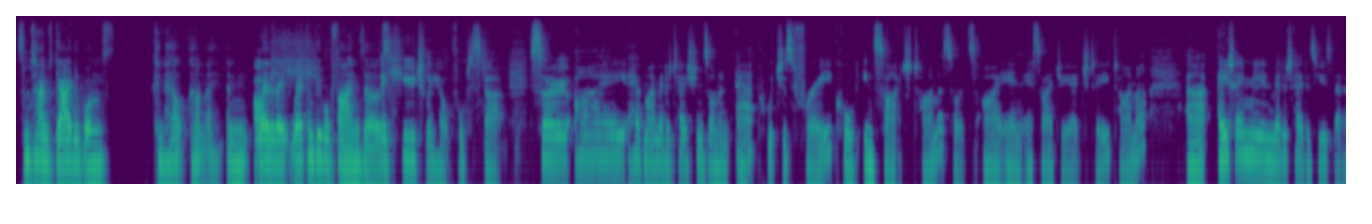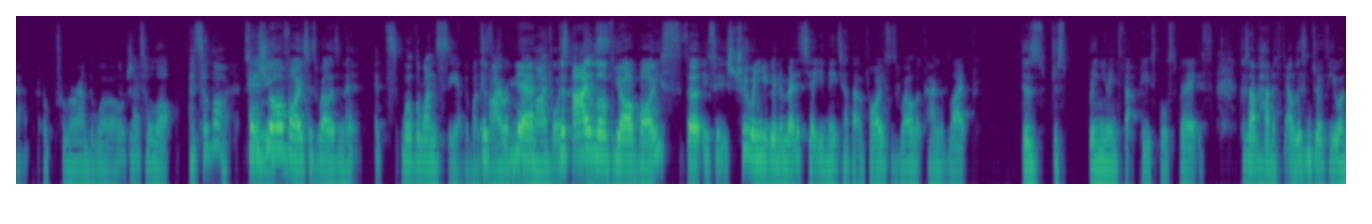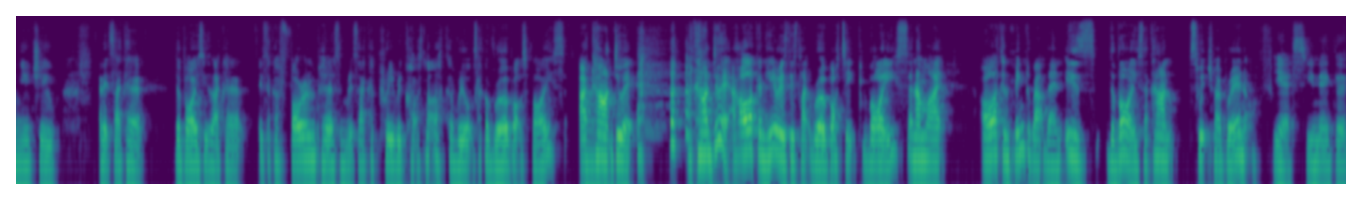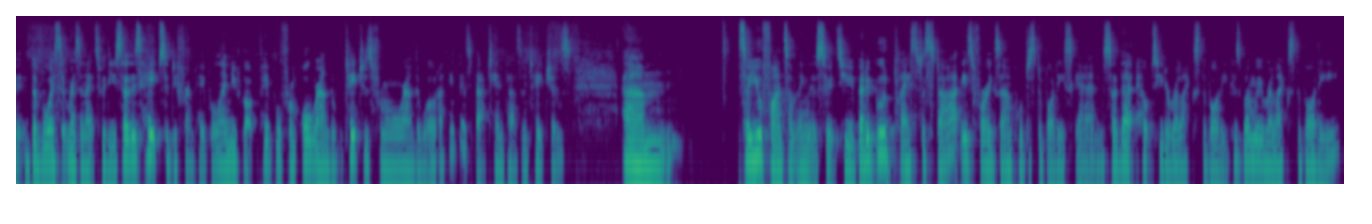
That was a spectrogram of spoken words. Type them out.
Sometimes guided ones can help, can't they? And Oh, where do they? Where can people find those? They're hugely helpful to start. So I have my meditations on an app which is free called Insight Timer. So it's I N S I G H T Timer. Uh, 18 million meditators use that app uh, from around the world. That's a lot. It's a lot. So it's your voice as well, isn't it? It's well, the ones, yeah, the ones that I record yeah, my voice. Because I love your voice. So it's, it's true when you're going to meditate, you need to have that voice as well that kind of like does just bring you into that peaceful space. Because I've had a, I've listened to a few on YouTube, and it's like a the voice is like a it's like a foreign person, but it's like a pre-record. It's not like a real. It's like a robot's voice. I Oh. can't do it. I can't do it. All I can hear is this like robotic voice, and I'm like, all I can think about then is the voice. I can't switch my brain off. Yes, you need the the voice that resonates with you. So there's heaps of different people, and you've got people from all around the teachers from all around the world. I think there's about ten thousand teachers. Um, so you'll find something that suits you. But a good place to start is, for example, just a body scan. So that helps you to relax the body because when we relax the body,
